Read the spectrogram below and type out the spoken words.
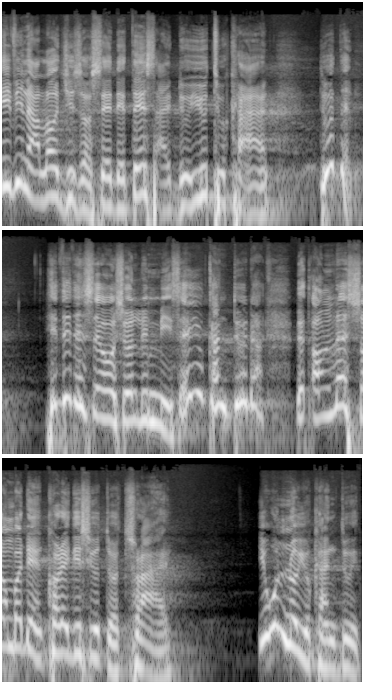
Even our Lord Jesus said, The things I do, you too can do them. He didn't say, Oh, it's only me. He said, You can do that. But unless somebody encourages you to try, you won't know you can do it.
